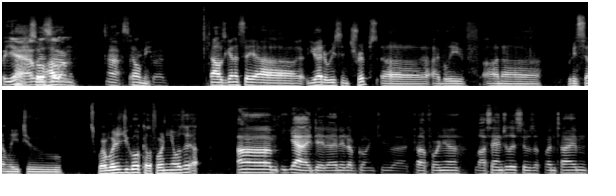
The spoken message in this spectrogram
but yeah, Oh, I so was how- um. Ah, sorry, Tell me. Go ahead. I was gonna say, uh, you had a recent trips, uh, I believe, on uh, recently to where? Where did you go? California, was it? Um, yeah, I did. I ended up going to uh, California, Los Angeles. It was a fun time.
